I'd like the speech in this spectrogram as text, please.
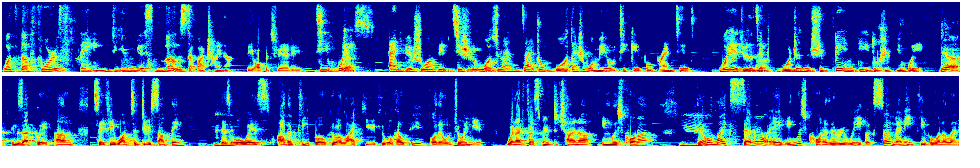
What's the fourth thing do you miss most about China？ The opportunity. 机会。 Yes. 哎，你别说，别其实我虽然在中国，但是我没有 take it for granted。我也觉得在中国真的是遍地都是机会。 Yeah, exactly. Um, so if you want to do something, there's always other people who are like you who will help you or they will join you. when I first moved to China, English corner, hmm. there were like seven or eight English corners every week. Like so many people want to learn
